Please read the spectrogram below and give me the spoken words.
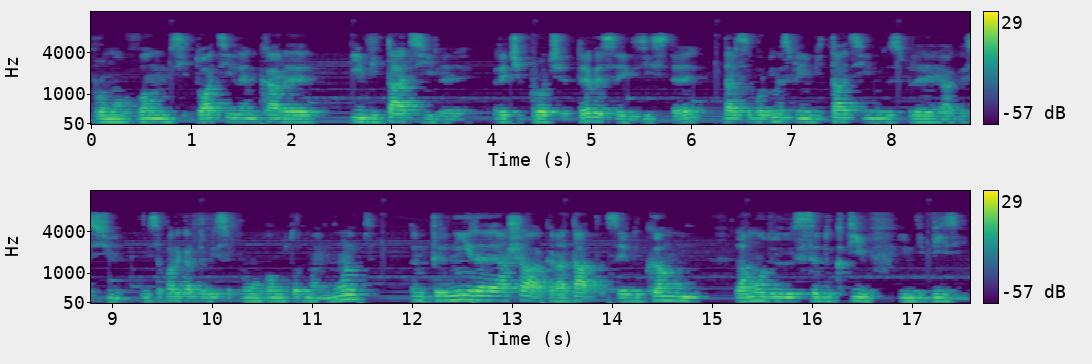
promovăm situațiile în care invitațiile reciproce trebuie să existe, dar să vorbim despre invitații, nu despre agresiuni. Mi se pare că ar trebui să promovăm tot mai mult întâlnire așa, gradată, să educăm la modul seductiv indivizii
